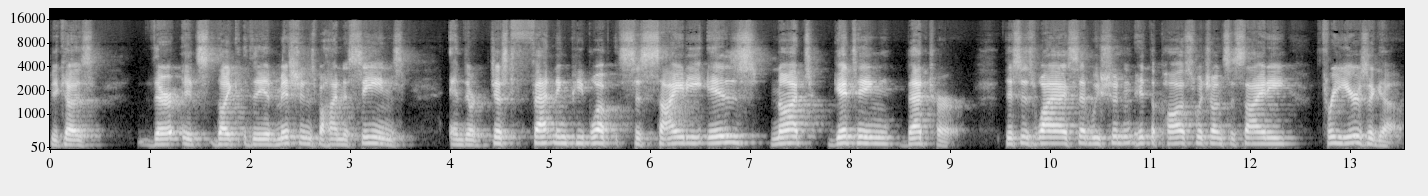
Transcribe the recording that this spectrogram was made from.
because there it's like the admissions behind the scenes and they're just fattening people up. Society is not getting better. This is why I said we shouldn't hit the pause switch on society three years ago.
